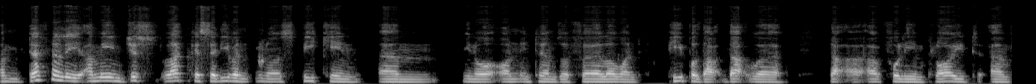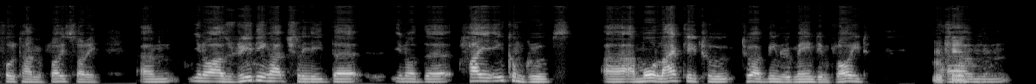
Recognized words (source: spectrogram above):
Um, definitely. I mean, just like I said, even you know, speaking, um, you know, on in terms of furlough and people that that were that are fully employed, um, full-time employed. Sorry, um, you know, I was reading actually the you know the higher income groups uh, are more likely to to have been remained employed. Okay. Um,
